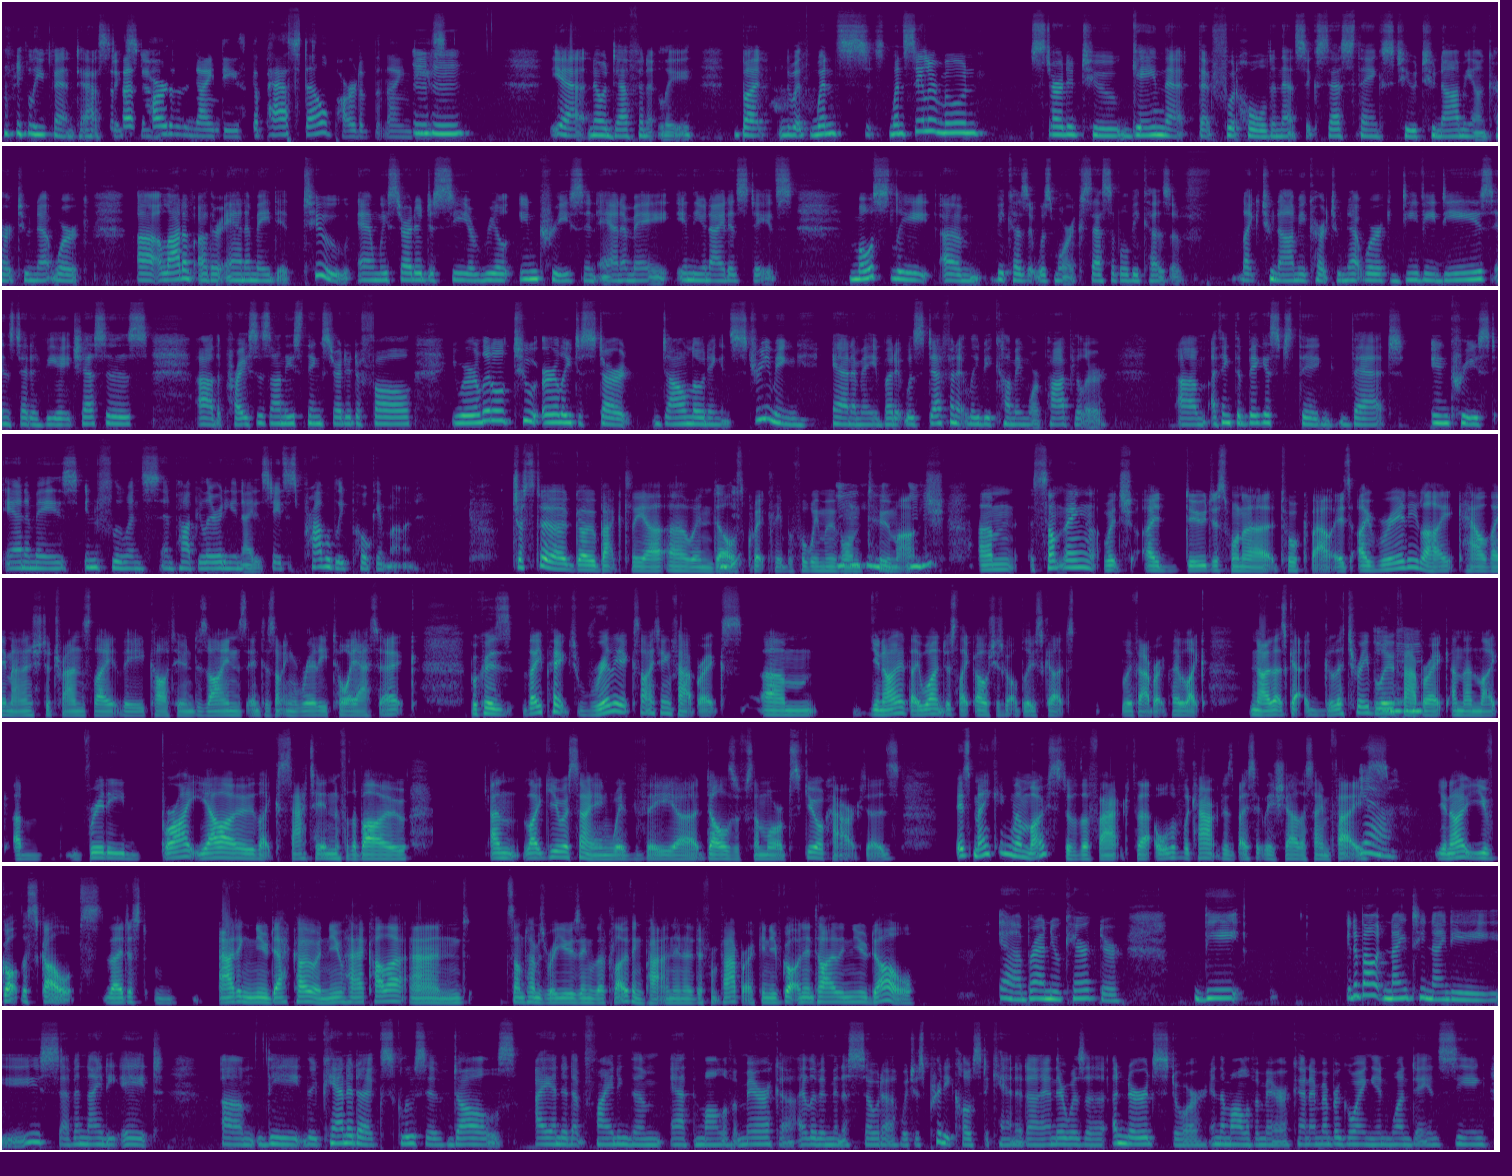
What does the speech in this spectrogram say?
really fantastic the best stuff. part of the 90s, the pastel part of the 90s. Mhm. Yeah, no, definitely. But with when when Sailor Moon started to gain that that foothold and that success thanks to Toonami on Cartoon Network, uh, a lot of other anime did too, and we started to see a real increase in anime in the United States, mostly um, because it was more accessible because of like Toonami Cartoon Network DVDs instead of VHSs. Uh, the prices on these things started to fall. You were a little too early to start downloading and streaming anime, but it was definitely becoming more popular. Um, I think the biggest thing that increased anime's influence and popularity in the United States is probably Pokemon. Just to go back to the uh, Irwin dolls quickly before we move on too Mhm, much, um, something which I do just want to talk about is I really like how they managed to translate the cartoon designs into something really toyetic because they picked really exciting fabrics. Um, you know, they weren't just like, oh, she's got a blue skirt, blue fabric. They were like, no, let's get a glittery blue Mhm. fabric and then like a really bright yellow like satin for the bow and like you were saying with the uh, dolls of some more obscure characters it's making the most of the fact that all of the characters basically share the same face Yeah. you know you've got the sculpts they're just adding new deco and new hair color and sometimes reusing the clothing pattern in a different fabric and you've got an entirely new doll Yeah, a brand new character. The in about 1997, 98, um, the the Canada exclusive dolls. I ended up finding them at the Mall of America. I live in Minnesota, which is pretty close to Canada, and there was a, a nerd store in the Mall of America. And I remember going in one day and seeing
